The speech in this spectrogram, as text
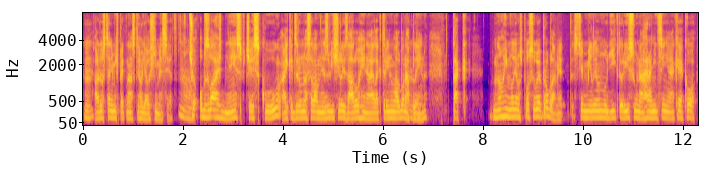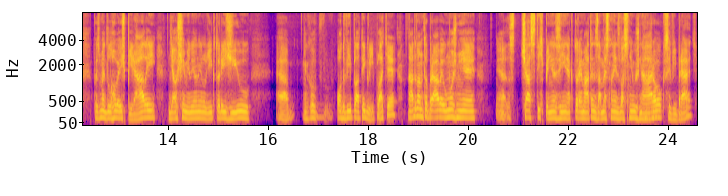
hmm. ale dostanem ich 15. ďalší mesiac. No. Čo obzvlášť dnes v Česku, aj keď zrovna sa vám nezvýšili zálohy na elektrínu alebo na hmm. plyn, tak mnohým ľuďom spôsobuje problém. Ste milión ľudí, ktorí sú na hranici nejaké ako, povedzme, dlhovej špirály, ďalšie milióny ľudí, ktorí žijú od výplaty k výplate. Advan to práve umožňuje časť tých peniazí, na ktoré má ten zamestnanec vlastne už nárok si vybrať.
